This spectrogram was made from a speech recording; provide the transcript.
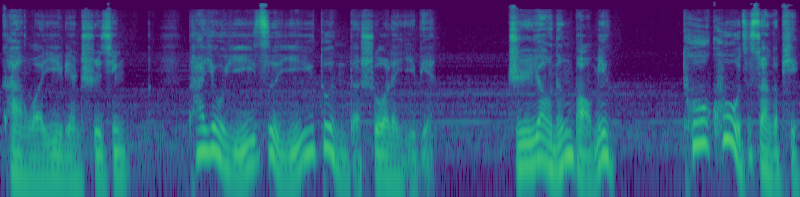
看我一脸吃惊，他又一字一顿的说了一遍：“只要能保命，脱裤子算个屁！”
